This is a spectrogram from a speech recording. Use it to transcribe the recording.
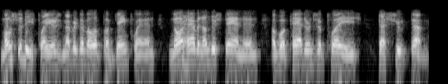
Most of these players never develop a game plan nor have an understanding of what patterns of plays best suit them.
